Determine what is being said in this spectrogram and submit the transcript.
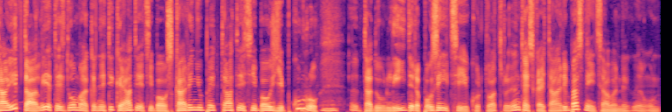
tā ir tā lieta, es domāju, ka ne tikai attiecībā uz kariņu, bet attiecībā uz jebkuru mm -hmm tādu līdera pozīciju, kur tu atrod, un tā skaitā arī baznīcā, vai ne? Un,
